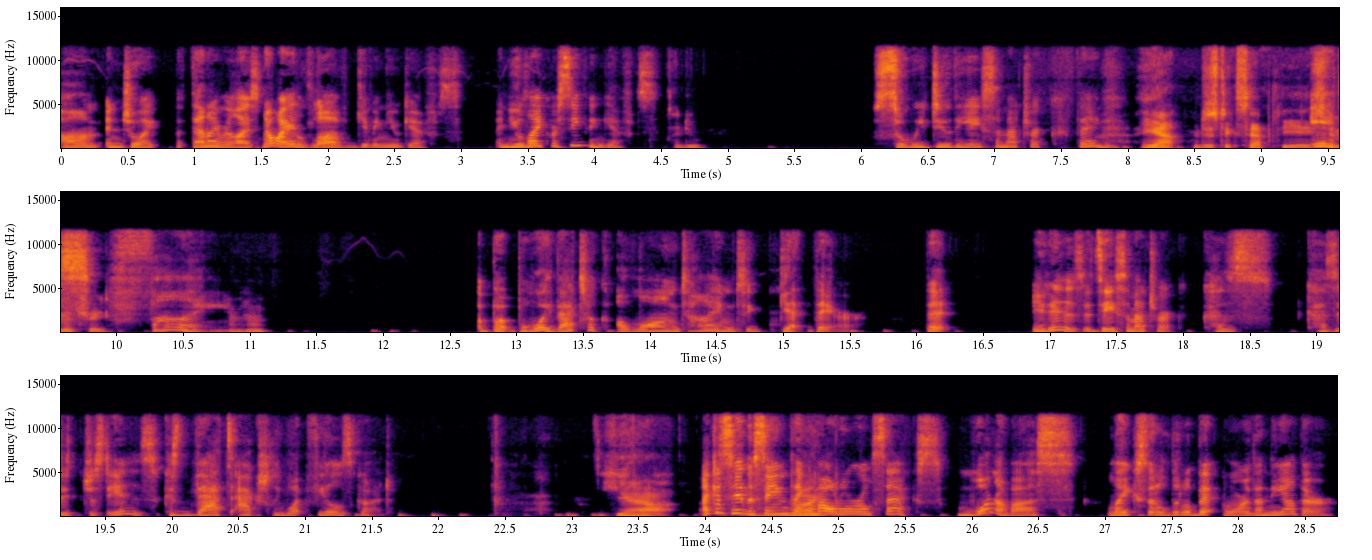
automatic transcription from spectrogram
um, enjoy. But then I realized no, I love giving you gifts, and you like receiving gifts. i do So we do the asymmetric thing. yeah we just accept the asymmetry It's fine. hmm but boy that took a long time to get there that it is it's asymmetric because because it just is because that's actually what feels good Yeah, I could say the same thing about oral sex. One of us likes it a little bit more than the other,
